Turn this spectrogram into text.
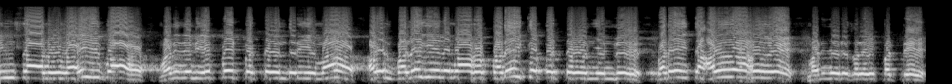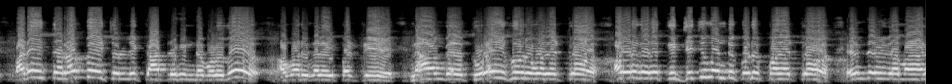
இன்சானு ஐபா மனிதன் எப்பேற்பட்டவன் தெரியுமா? அவன் பலகீனமாக படைக்கப்பட்டவன் என்று படைத்த அல்லாகவே மனிதர்களை பற்றி படைத்த ரப்பை சொல்லி காட்டுகின்ற பொழுது அவர்களை பற்றி நாங்கள் குறை கூறுவதற்கோ அவர்களுக்கு ஜட்ஜ்மெண்ட் கொடுப்பதற்கோ எந்த விதமான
